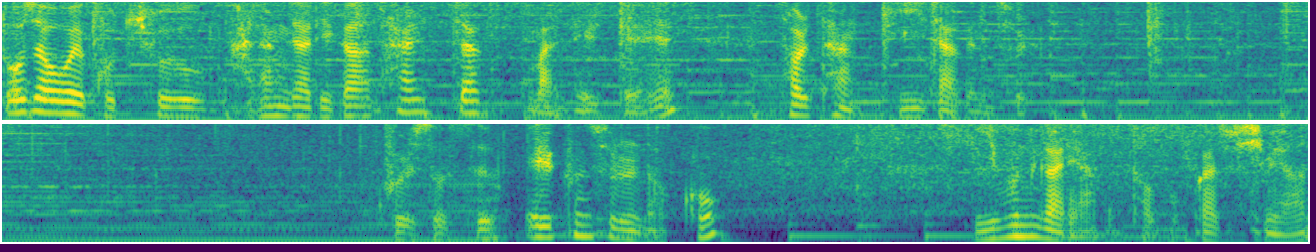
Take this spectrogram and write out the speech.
또자오의 고추 가장자리가 살짝 말릴 때 설탕 2 작은 술 굴소스 1큰술을 넣고 2분가량 더 볶아주시면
